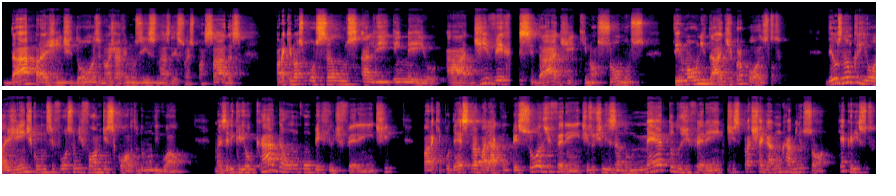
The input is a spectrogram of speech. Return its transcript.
dá para a gente dons, e nós já vimos isso nas lições passadas para que nós possamos ali, em meio à diversidade que nós somos, ter uma unidade de propósito. Deus não criou a gente como se fosse uniforme de escola, todo mundo igual, mas ele criou cada um com um perfil diferente para que pudesse trabalhar com pessoas diferentes, utilizando métodos diferentes para chegar num caminho só, que é Cristo.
